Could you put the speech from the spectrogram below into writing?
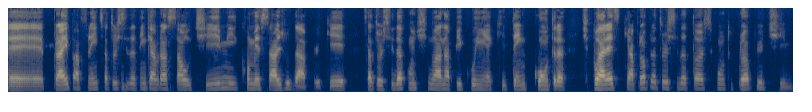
É, para ir para frente, a torcida tem que abraçar o time e começar a ajudar, porque se a torcida continuar na picuinha que tem contra, tipo, parece que a própria torcida torce contra o próprio time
